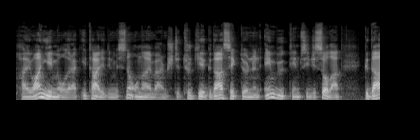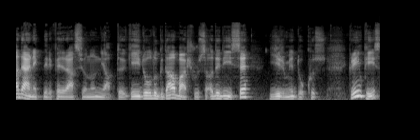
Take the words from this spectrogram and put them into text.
hayvan yemi olarak ithal edilmesine onay vermişti. Türkiye gıda sektörünün en büyük temsilcisi olan Gıda Dernekleri Federasyonu'nun yaptığı GDO'lu gıda başvurusu adedi ise 29. Greenpeace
